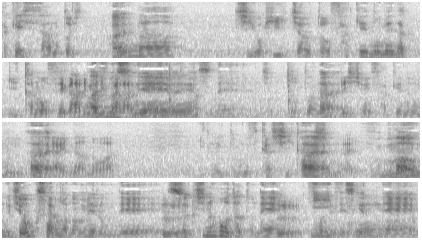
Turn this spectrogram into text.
たけしさんとこんな血を引いちゃうと酒飲めない可能性がありますからね。ね。ありますね。ちょっと大人になって一緒に酒飲むみたいなのは意外と難しいかもしれないですね、まあうち奥さんが飲めるんで、うん。そっちの方だとね、うん。いいんですけどね。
